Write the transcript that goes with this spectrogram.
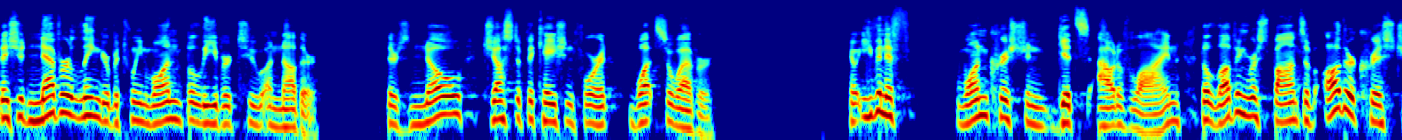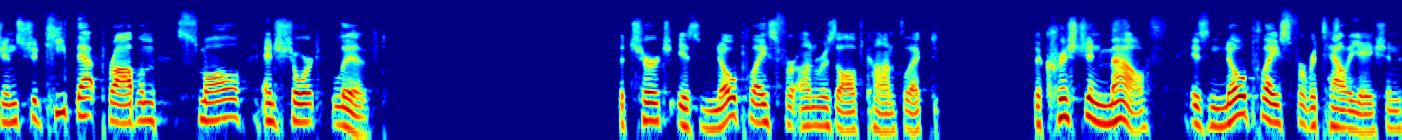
They should never linger between one believer to another. There's no justification for it whatsoever. Now, even if one Christian gets out of line, the loving response of other Christians should keep that problem small and short-lived. The church is no place for unresolved conflict. The Christian mouth is no place for retaliation,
